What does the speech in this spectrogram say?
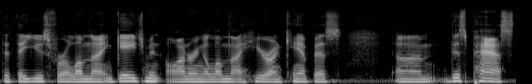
that they use for alumni engagement, honoring alumni here on campus. Um, this past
